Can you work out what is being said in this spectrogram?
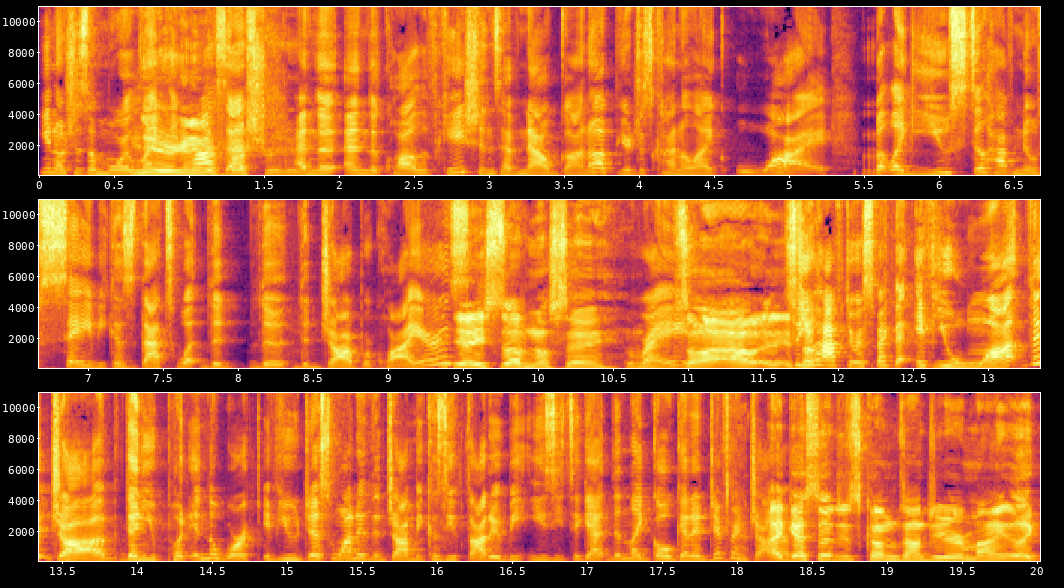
you know it's just a more lengthy gonna process. And the and the qualifications have now gone up. You're just kind of like why? But like you still have no say because that's what the the the job requires. yeah, you still have no say, Right? So I, So you not- have to respect that. If you want the job, then you put in the work. If you just wanted the job because you thought it would be easy to get, then like go get a different job. I guess it just comes down to your mind. Like,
